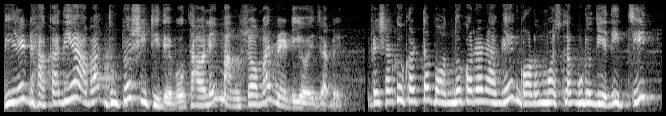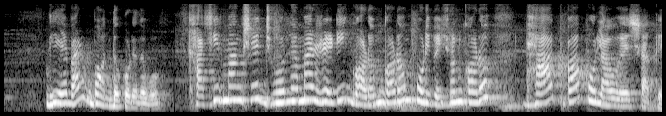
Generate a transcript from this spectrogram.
দিয়ে ঢাকা দিয়ে আবার দুটো সিটি দেব, তাহলেই মাংস আমার রেডি হয়ে যাবে। প্রেশার কুকারটা বন্ধ করার আগে গরম মশলা গুঁড়ো দিয়ে দিচ্ছি, দিয়ে এবার বন্ধ করে দেবো। খাসির মাংসের ঝোল আমার রেডি গরম গরম পরিবেশন করো, ভাত বা পোলাওয়ের সাথে।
